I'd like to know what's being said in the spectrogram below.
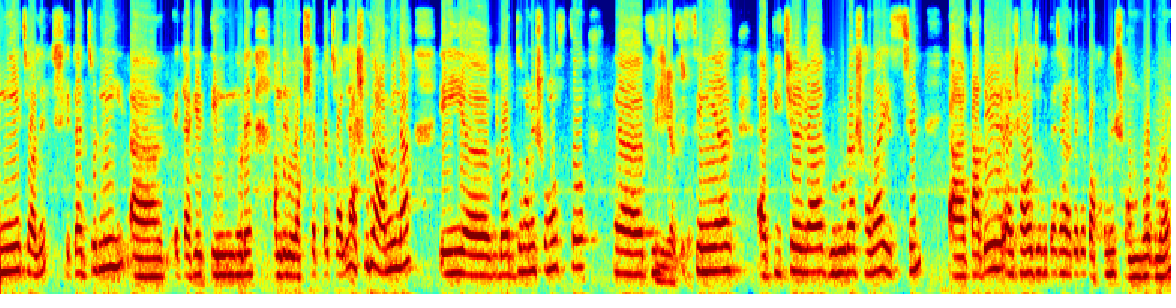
নিয়ে চলে। সেটার জন্যই আহ, এটাকে তিন দিন ধরে আমাদের ওয়ার্কশপটা চলে। আর শুধু আমি না এই বর্ধমানের সমস্ত. সিনিয়র টিচাররা গুরুরা সবাই এসছেন। আর তাদের সহযোগিতা ছাড়া তো এটা কখনোই সম্ভব নয়।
